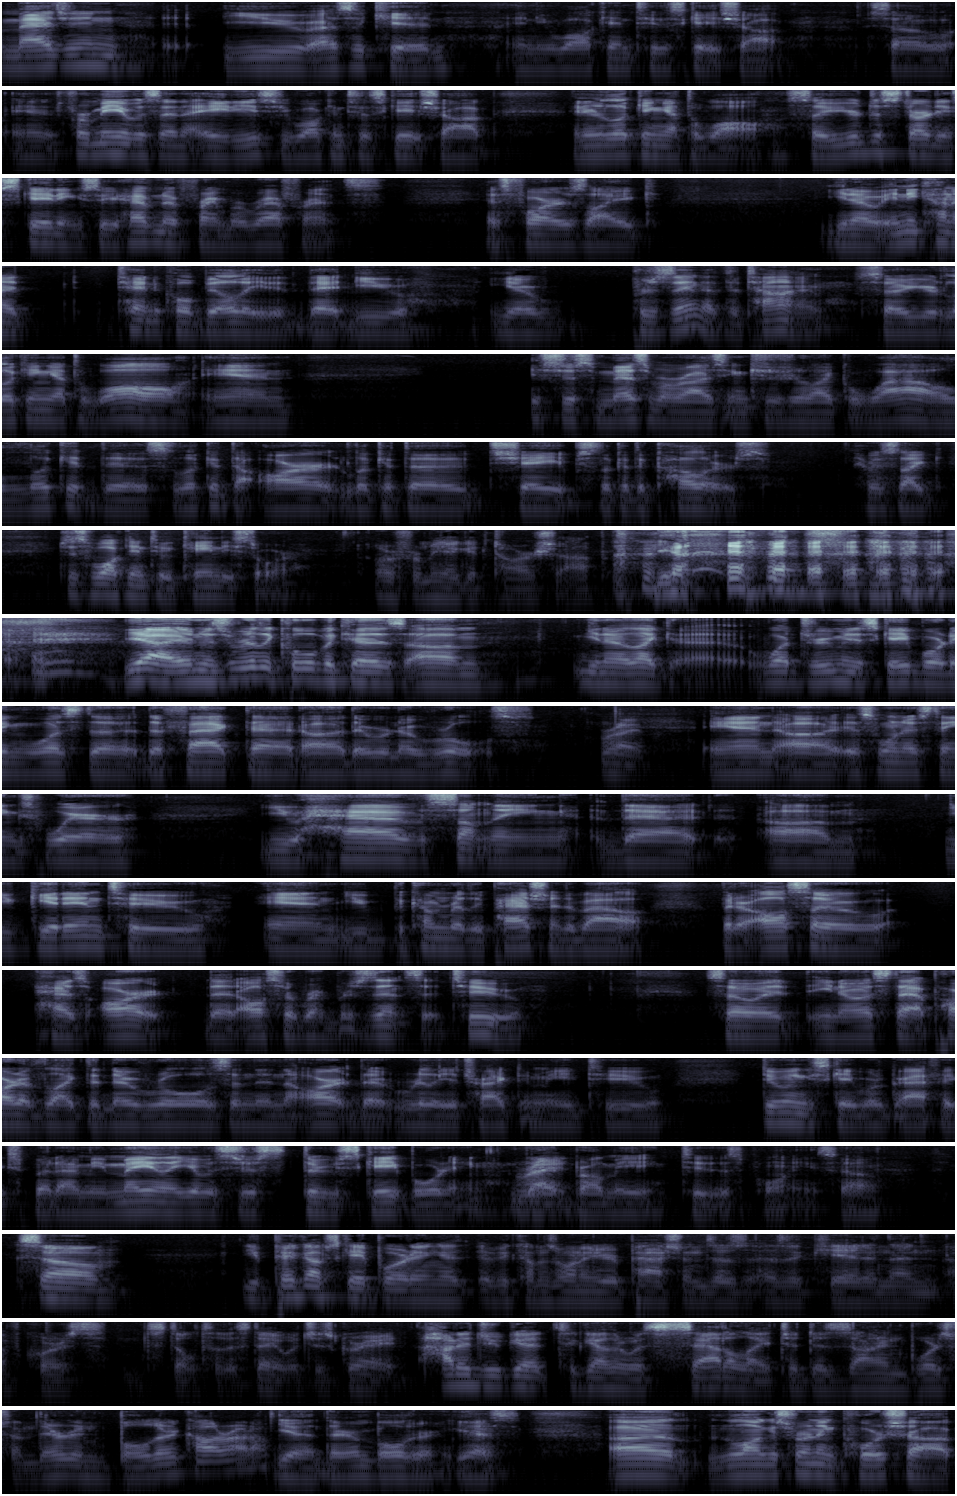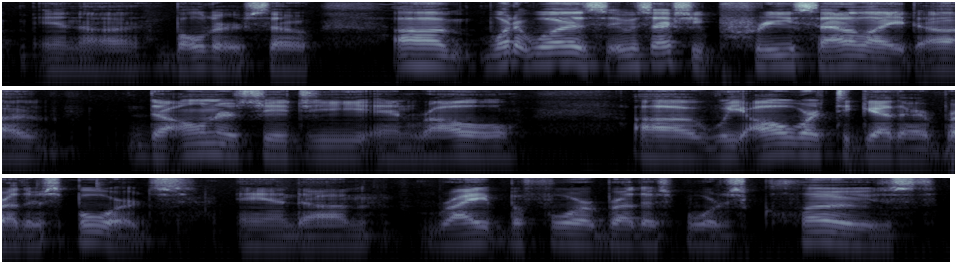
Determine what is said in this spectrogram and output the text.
imagine you as a kid and you walk into the skate shop so for me, it was in the 80s. You walk into a skate shop and you're looking at the wall. So you're just starting skating, so you have no frame of reference as far as like, you know, any kind of technical ability that you, you know, present at the time. So you're looking at the wall and it's just mesmerizing because you're like, wow, look at this. Look at the art. Look at the shapes. Look at the colors. It was like just walk into a candy store or for me, a guitar shop. yeah, yeah, it was really cool because um, you know, like uh, what drew me to skateboarding was the the fact that uh, there were no rules. Right. And uh, it's one of those things where you have something that um, you get into and you become really passionate about, but it also has art that also represents it too. So it you know it's that part of like the no rules and then the art that really attracted me to doing skateboard graphics. But I mean mainly it was just through skateboarding right. that brought me to this point. So so you pick up skateboarding it, it, becomes one of your passions as, as a kid and then of course still to this day which is great how did you get together with satellite to design boards for them they're in boulder colorado yeah they're in boulder yes okay. uh, longest running core shop in uh, boulder so um, what it was, it was actually pre-satellite. Uh, the owners, JG and Raul, uh, we all worked together at Brothers Boards, and um, right before Brothers Boards closed,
